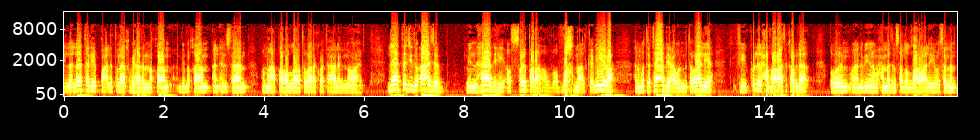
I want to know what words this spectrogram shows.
لا تليق على الإطلاق بهذا المقام بمقام الإنسان وما أعطاه الله تبارك وتعالى من مواهب. لا تجد أعجب من هذه السيطرة الضخمة الكبيرة المتتابعة والمتوالية في كل الحضارات قبل ظهور نبينا محمد صلى الله عليه وسلم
